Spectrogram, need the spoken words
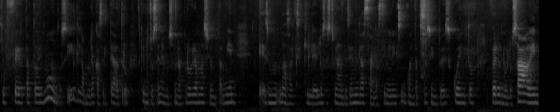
que oferta todo el mundo, ¿sí? Digamos la Casa del Teatro, que nosotros tenemos una programación también es más asequible, los estudiantes en las salas tienen el 50% de descuento, pero no lo saben,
